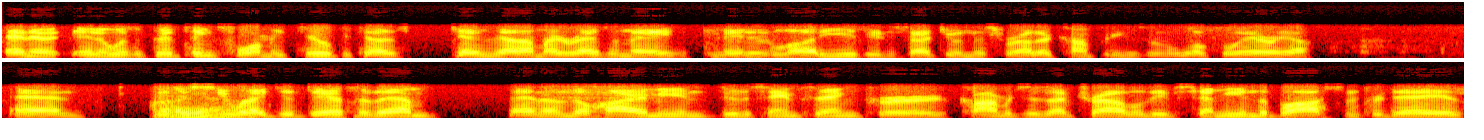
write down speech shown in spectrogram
and it, and it was a good thing for me too because getting that on my resume made it a lot easier to start doing this for other companies in the local area, and oh, yeah. see what I did there for them, and then they'll hire me and do the same thing for conferences I've traveled. They've sent me into Boston for days.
